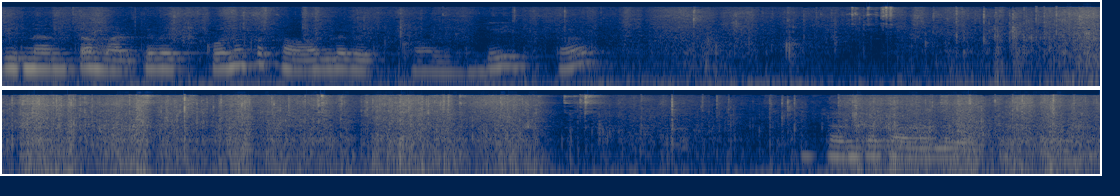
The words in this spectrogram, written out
దీన్నంతా మడత పెట్టుకొని ఒక కవర్లో పెట్టుకోవాలండి ఇట్లా ఇట్లంతా కవర్లో పెట్టేసుకోవాలి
